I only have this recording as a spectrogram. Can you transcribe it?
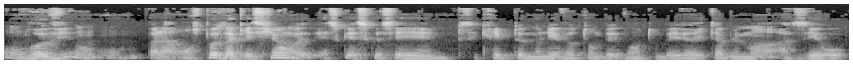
on, revient, voilà, on se pose la question est-ce que, ces crypto-monnaies vont tomber, vont tomber véritablement à zéro?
